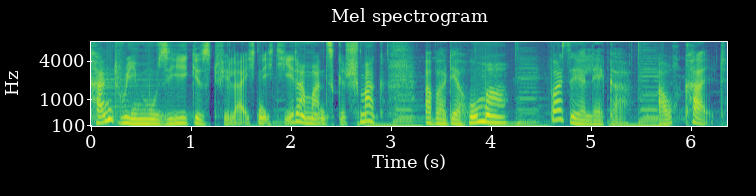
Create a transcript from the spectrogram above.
Country-Musik ist vielleicht nicht jedermanns Geschmack, aber der Hummer war sehr lecker, auch kalt.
